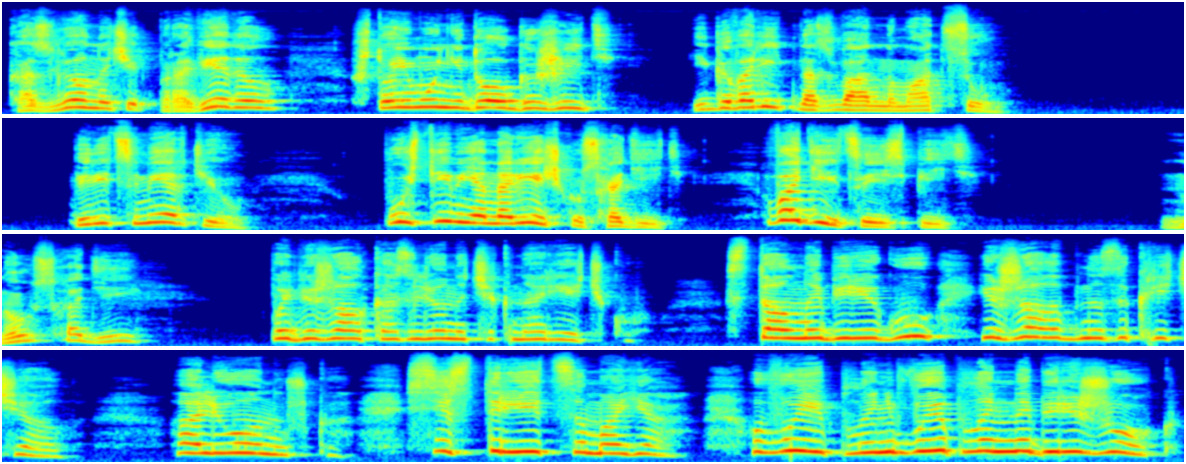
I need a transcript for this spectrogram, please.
Козленочек проведал, что ему недолго жить, И говорить названному отцу. Перед смертью пусти меня на речку сходить, Водиться испить. Ну, сходи. Побежал козленочек на речку, Стал на берегу и жалобно закричал. Аленушка, сестрица моя, выплынь, выплынь на бережок.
